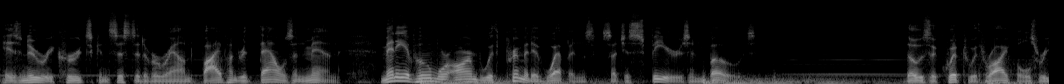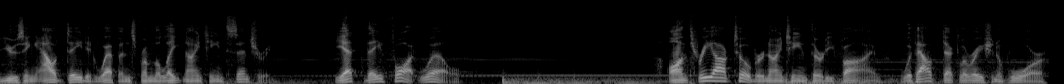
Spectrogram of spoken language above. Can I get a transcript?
His new recruits consisted of around 500,000 men, many of whom were armed with primitive weapons such as spears and bows. Those equipped with rifles were using outdated weapons from the late 19th century, yet they fought well. On 3 October 1935, without declaration of war,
